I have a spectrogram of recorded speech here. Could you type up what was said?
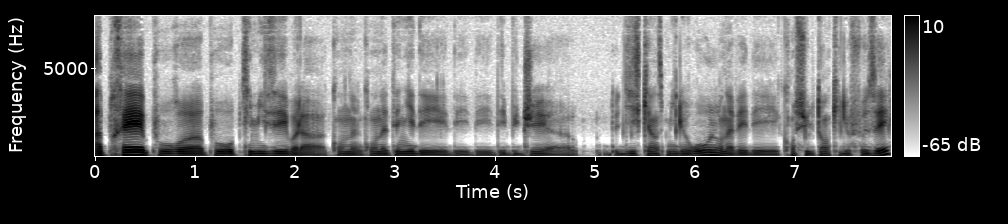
Après, pour, euh, pour optimiser, voilà, qu'on atteignait des, des, des, budgets euh, de 10-15 000 euros, on avait des consultants qui le faisaient.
